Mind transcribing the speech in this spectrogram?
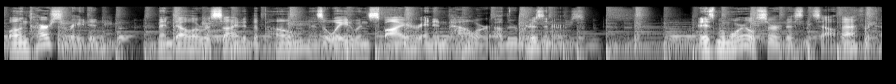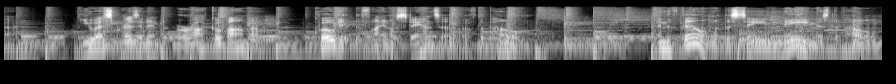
While incarcerated, Mandela recited the poem as a way to inspire and empower other prisoners. At his memorial service in South Africa, US President Barack Obama quoted the final stanza of the poem. In the film with the same name as the poem,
